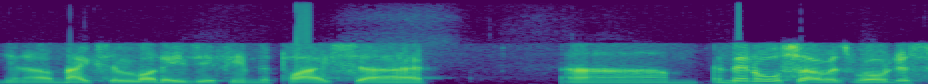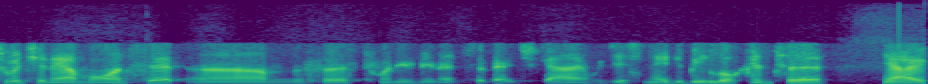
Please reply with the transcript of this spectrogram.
You know, it makes it a lot easier for him to play. So. Um, and then also as well, just switching our mindset. Um, the first 20 minutes of each game, we just need to be looking to, you know,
